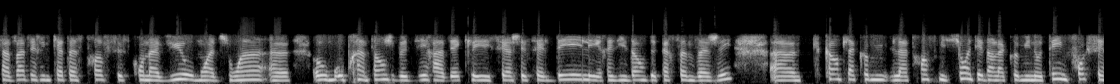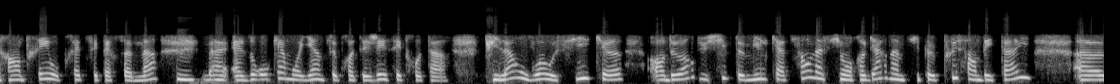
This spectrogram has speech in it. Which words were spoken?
ça, va vers une catastrophe. C'est ce qu'on a vu au mois de juin, euh, au, printemps, je veux dire, avec les CHSLD, les résidences de personnes âgées. quand la, la transmission était dans la communauté, une fois que c'est rentré auprès de ces personnes-là, mm. ben, elles n'ont aucun moyen de se protéger c'est trop tard. Puis là, on voit aussi que en dehors du chiffre de 1400, là, si on regarde un petit peu plus en détail, euh,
